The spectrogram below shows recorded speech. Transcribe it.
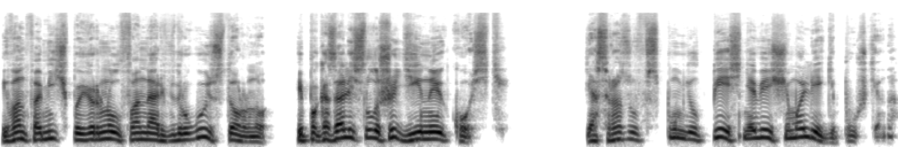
Иван Фомич повернул фонарь в другую сторону, и показались лошадиные кости. Я сразу вспомнил песнь о вещем Олеге Пушкина.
